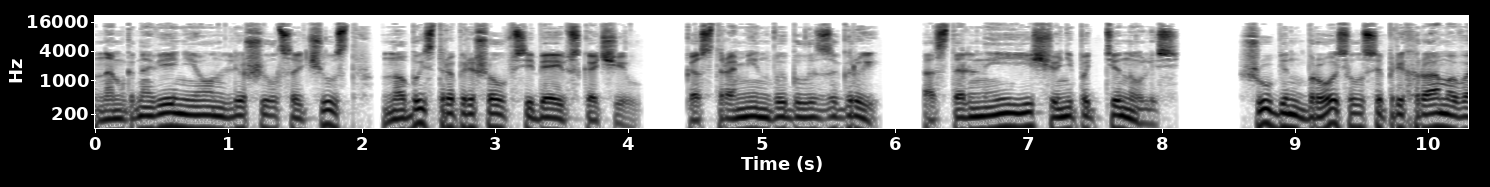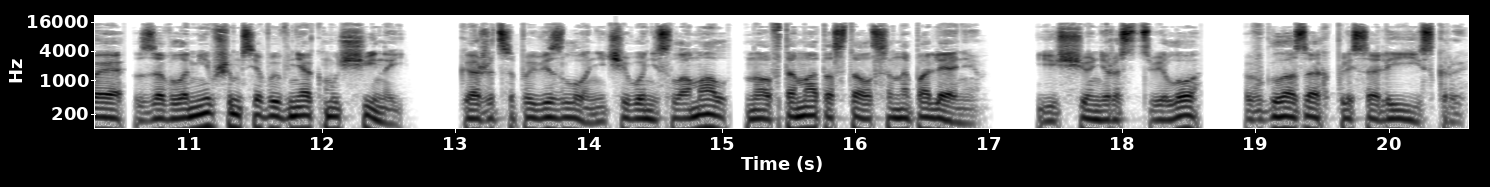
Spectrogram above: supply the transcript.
На мгновение он лишился чувств, но быстро пришел в себя и вскочил. Костромин выбыл из игры, остальные еще не подтянулись. Шубин бросился, прихрамывая, за вломившимся вывняк мужчиной. Кажется, повезло, ничего не сломал, но автомат остался на поляне. Еще не расцвело, в глазах плясали искры.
